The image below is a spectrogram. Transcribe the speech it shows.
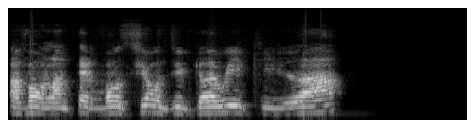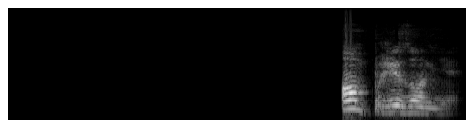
avant l'intervention du Glaoui qui l'a emprisonné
